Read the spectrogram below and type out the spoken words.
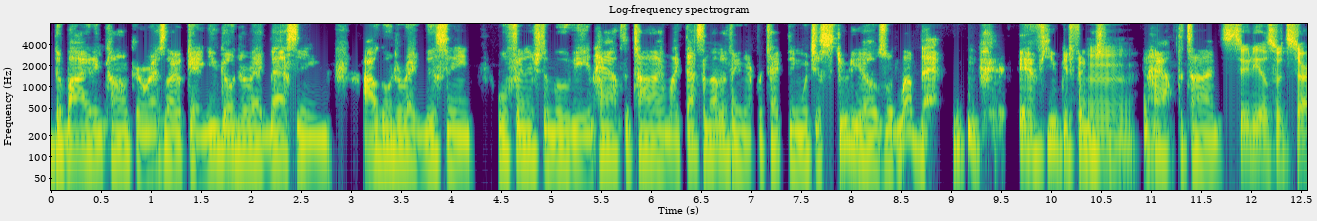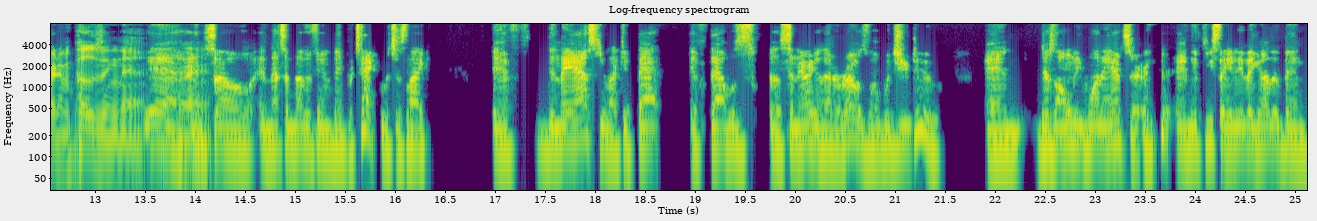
divide and conquer where it's like okay you go direct that scene i'll go direct this scene we'll finish the movie in half the time like that's another thing they're protecting which is studios would love that if you could finish Mm. in half the time Studios would start imposing that. yeah Right. and so and that's another thing they protect which is like if then they ask you like if that if that was a scenario that arose what would you do and there's only one answer and if you say anything other than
